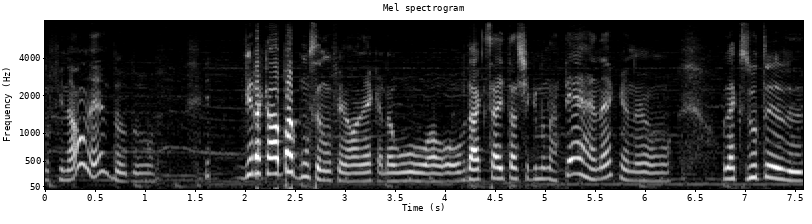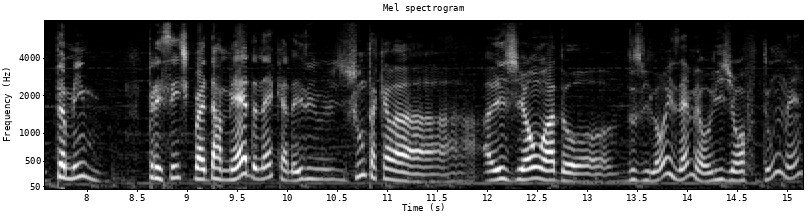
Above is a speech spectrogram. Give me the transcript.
no final, né, do... do- Vira aquela bagunça no final, né, cara? O, o Darkseid tá chegando na Terra, né, cara? O, o Lex Luthor também pressente que vai dar merda, né, cara? Ele junta aquela a legião lá do, dos vilões, né, meu? Legion of Doom, né?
